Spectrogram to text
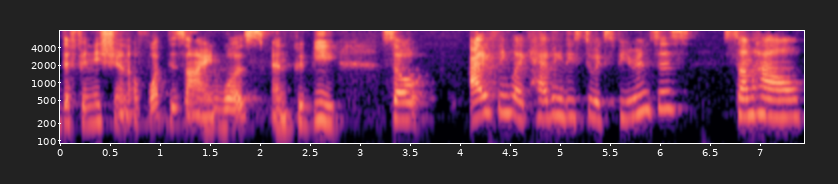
definition of what design was and could be. So I think like having these two experiences somehow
